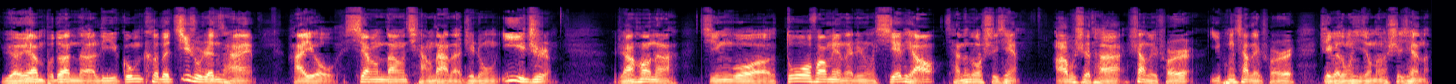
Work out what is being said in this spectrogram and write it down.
源源不断的理工科的技术人才，还有相当强大的这种意志。然后呢，经过多方面的这种协调，才能够实现，而不是他上嘴唇一碰下嘴唇这个东西就能实现的。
